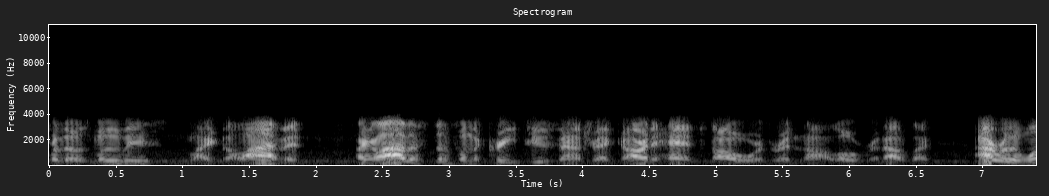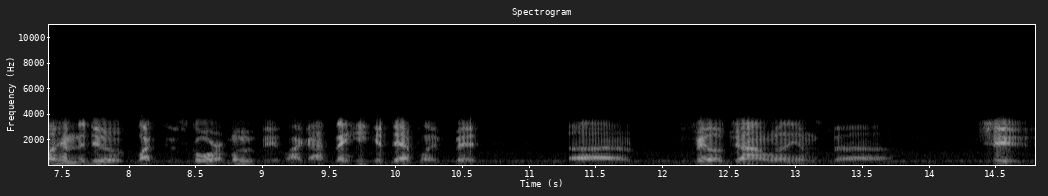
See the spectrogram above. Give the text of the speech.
for those movies, like a lot of it, like a lot of the stuff on the Creed Two soundtrack already had Star Wars written all over it. I was like, I really want him to do like to score a movie. Like I think he could definitely fit uh, John Williams' uh, shoes.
